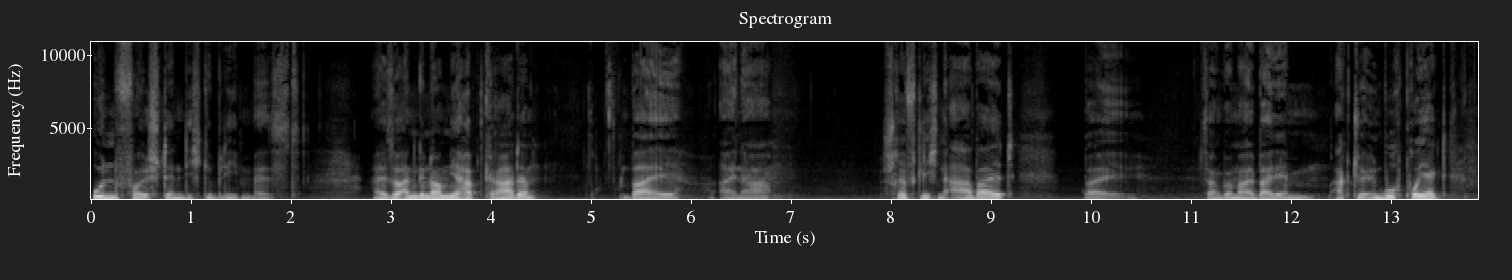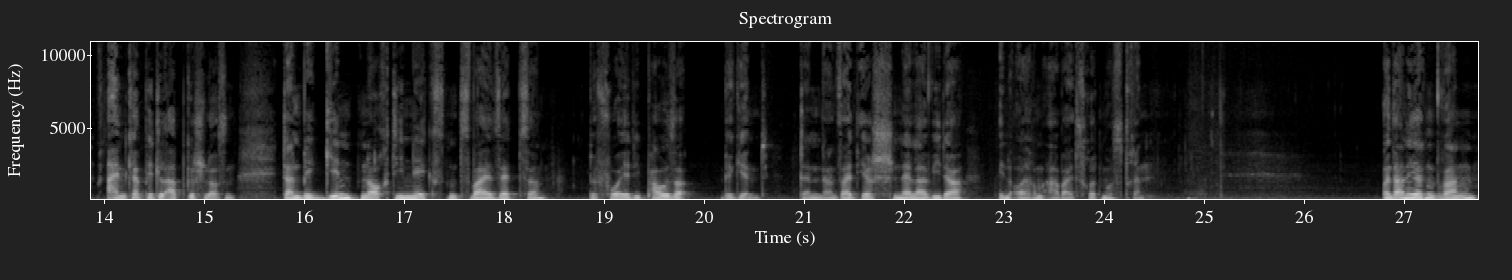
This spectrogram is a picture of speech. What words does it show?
unvollständig geblieben ist. Also angenommen, ihr habt gerade bei einer schriftlichen Arbeit bei, sagen wir mal, bei dem aktuellen Buchprojekt ein Kapitel abgeschlossen. Dann beginnt noch die nächsten zwei Sätze, bevor ihr die Pause beginnt. Denn dann seid ihr schneller wieder in eurem Arbeitsrhythmus drin. Und dann irgendwann,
